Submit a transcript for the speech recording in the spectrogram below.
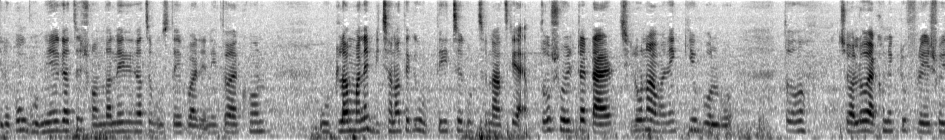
এরকম ঘুমিয়ে গেছে, সন্ধ্যা লেগে গেছে, বুঝতেই পারিনি। তো এখন উঠলাম মানে বিছানা থেকে উঠতে ইচ্ছে করছে না, আজকে এত শরীরটা টায়ার্ড ছিল না মানে কি বলব? তো চলো, এখন একটু ফ্রেশ হই।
